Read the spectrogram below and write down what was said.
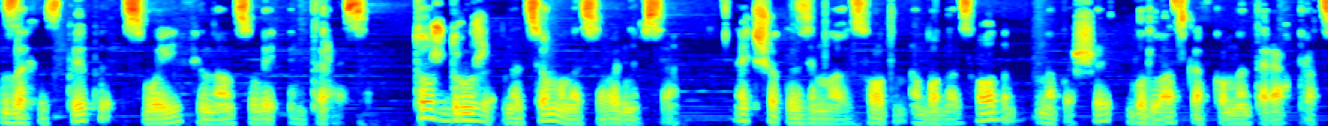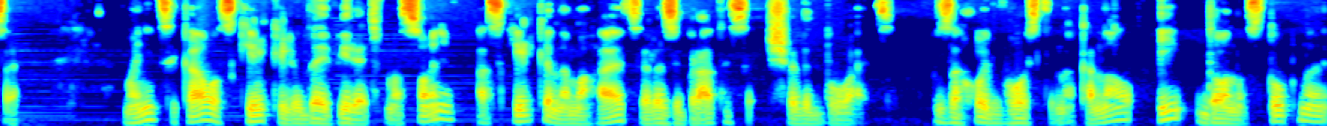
захистити свої фінансові інтереси. Тож, друже, на цьому на сьогодні все. Якщо ти зі мною згоден або не згоден, напиши, будь ласка, в коментарях про це. Мені цікаво, скільки людей вірять в масонів, а скільки намагаються розібратися, що відбувається. Заходь в гості на канал і до наступної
